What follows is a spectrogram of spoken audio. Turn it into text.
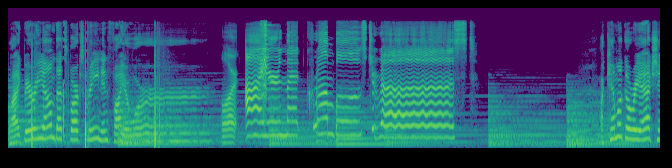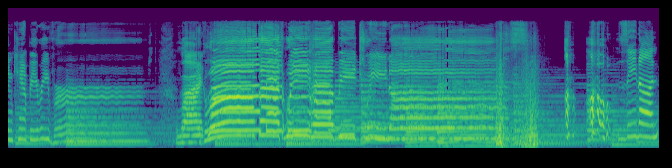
Like barium that sparks green in firework. Or iron that crumbles to rust. A chemical reaction can't be reversed. Like love that we have between us. Oh, oh, Xenon,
